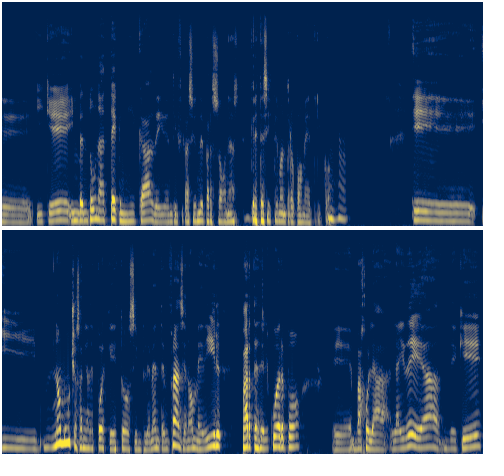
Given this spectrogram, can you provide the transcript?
y que inventó una técnica de identificación de personas, que era este sistema antropométrico. Eh, y no muchos años después que esto se implemente en Francia, ¿no? medir partes del cuerpo eh, bajo la, la idea de que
